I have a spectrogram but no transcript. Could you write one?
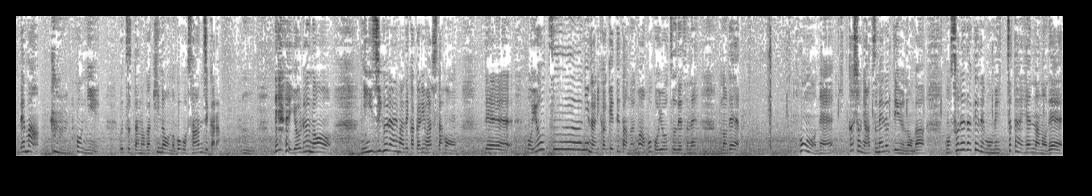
うん、でまあ 本に移ったのが昨日の午後3時から、うん、で夜の2時ぐらいまでかかりました本。でもう腰痛になりかけてたのでまあほぼ腰痛ですね。ので本をね一箇所に集めるっていうのがもうそれだけでもめっちゃ大変なので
